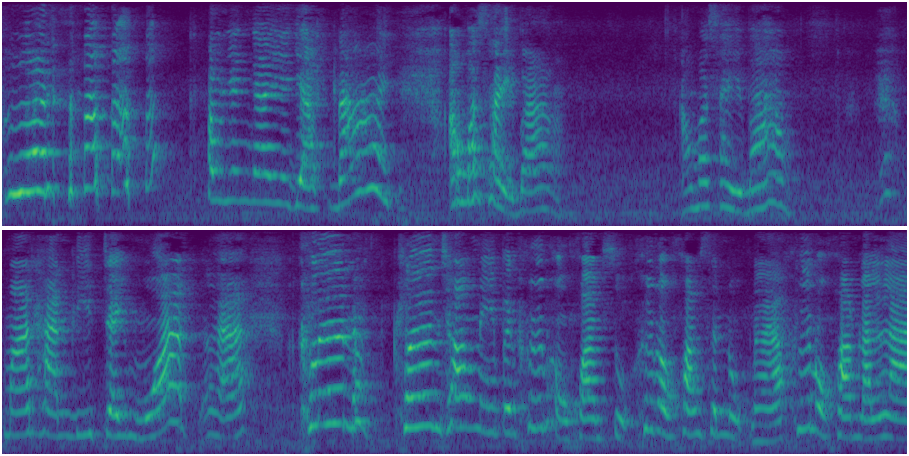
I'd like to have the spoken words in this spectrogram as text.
เพื่อนๆ ทำยังไงอยากได้ เอามาใส่บ้าง เอามาใส่บ้าง มาทันดีใจมากนะคะคลื่นคลื่นช่องนี้เป็นคลื่นของความสุขคลื่นของความสนุกนะคะคลื่นของความลันลา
